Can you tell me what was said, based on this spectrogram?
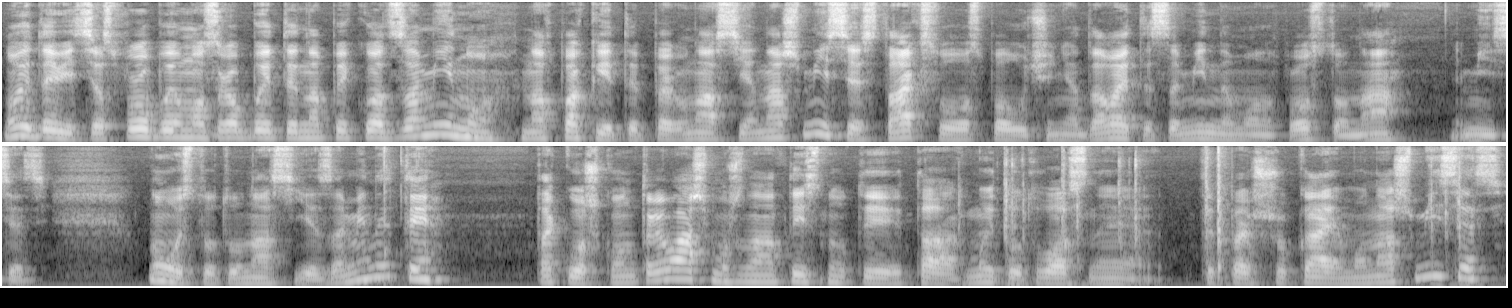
Ну і дивіться, спробуємо зробити, наприклад, заміну. Навпаки, тепер у нас є наш місяць, так, свого сполучення. Давайте замінимо просто на місяць. Ну, ось тут у нас є замінити. Також Ctrl-H можна натиснути. Так, ми тут, власне, тепер шукаємо наш місяць.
